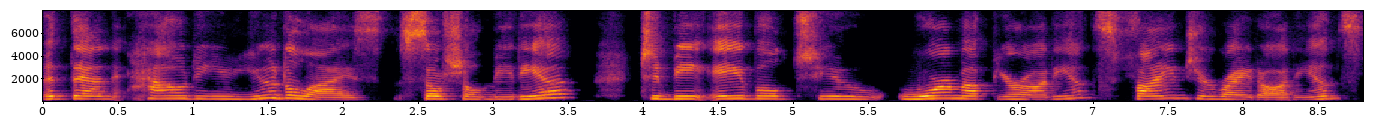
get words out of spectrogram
but then how do you utilize social media to be able to warm up your audience, find your right audience,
